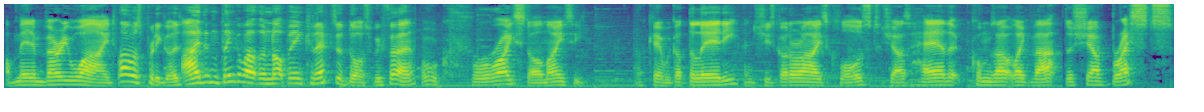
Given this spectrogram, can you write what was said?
I've made him very wide. That was pretty good. I didn't think about them not being connected though, to be fair. Oh, Christ almighty. Okay, we got the lady, and she's got her eyes closed. She has hair that comes out like that. Does she have breasts?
